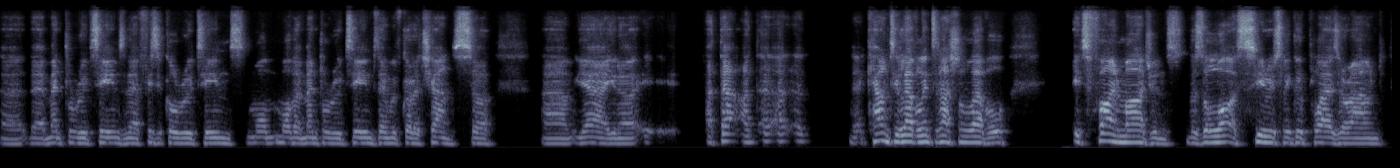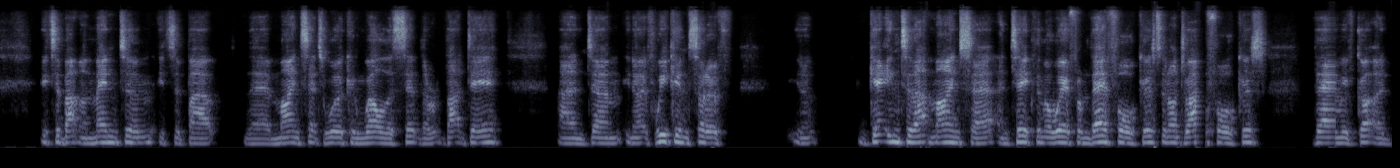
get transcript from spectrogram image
uh, their mental routines and their physical routines, more, more their mental routines, then we've got a chance. So, um, yeah, you know, at that at, at, at county level, international level, it's fine margins. There's a lot of seriously good players around. It's about momentum. It's about their mindsets working well the, that day. And um, you know, if we can sort of, you know, get into that mindset and take them away from their focus and onto our focus, then we've got a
